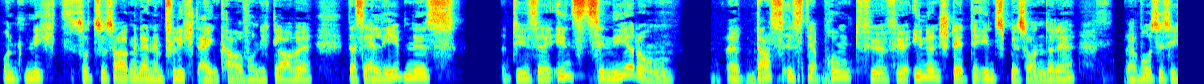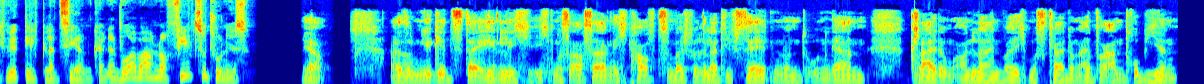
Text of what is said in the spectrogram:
und nicht sozusagen in einen Pflichteinkauf. Und ich glaube, das Erlebnis, diese Inszenierung, äh, das ist der Punkt für, für Innenstädte insbesondere, wo sie sich wirklich platzieren können, wo aber auch noch viel zu tun ist. Ja, also mir geht's da ähnlich. Ich muss auch sagen, ich kaufe zum Beispiel relativ selten und ungern Kleidung online, weil ich muss Kleidung einfach anprobieren.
